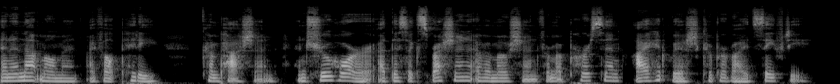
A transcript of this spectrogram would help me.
and in that moment I felt pity, compassion, and true horror at this expression of emotion from a person I had wished could provide safety.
